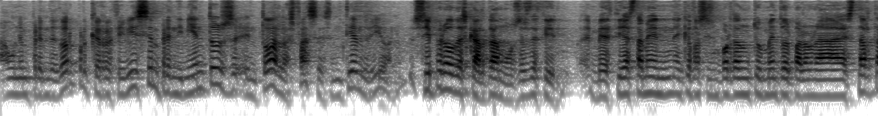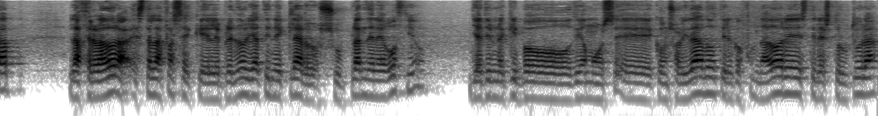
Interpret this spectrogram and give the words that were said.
a un, emprendedor? Porque recibís emprendimientos en todas las fases, entiendo yo. ¿no? Sí, pero descartamos. Es decir, me decías también en qué fase es importante un mentor para una startup. La aceleradora está en la fase que el emprendedor ya tiene claro su plan de negocio, ya tiene un equipo, digamos, eh, consolidado, tiene cofundadores, tiene estructura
